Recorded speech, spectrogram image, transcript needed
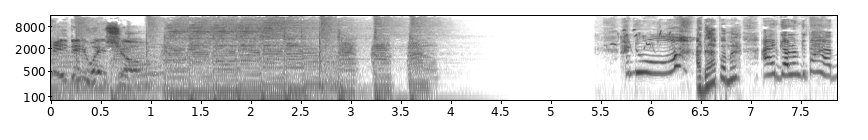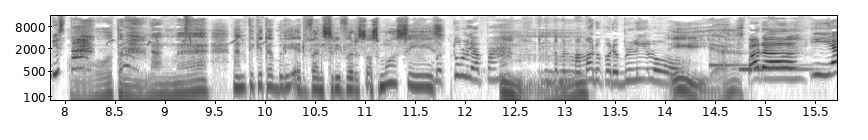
Tay-Day Way Show. Aduh, Ada apa, Ma? air galon kita habis, Pak. Oh, tenang, Ma. Nanti kita beli advance reverse osmosis. Betul ya, Pak. Hmm. Teman-teman Mama udah pada beli loh. Iya. Pada. Iya,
